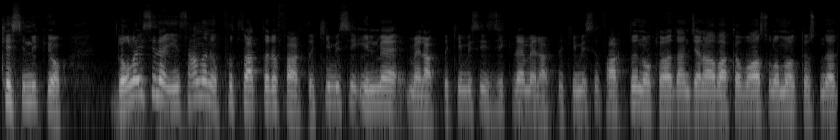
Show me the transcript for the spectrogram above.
kesinlik yok. Dolayısıyla insanların fıtratları farklı. Kimisi ilme meraklı, kimisi zikre meraklı, kimisi farklı noktalardan Cenab-ı Hakk'a vasıl olma noktasında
